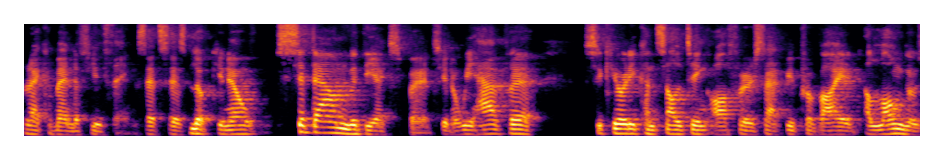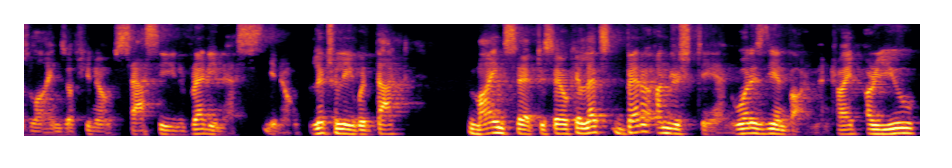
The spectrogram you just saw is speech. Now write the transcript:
recommend a few things that says, look, you know, sit down with the experts. You know, we have the security consulting offers that we provide along those lines of, you know, SASE readiness, you know, literally with that mindset to say, okay, let's better understand what is the environment, right? Are you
